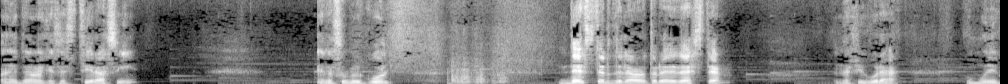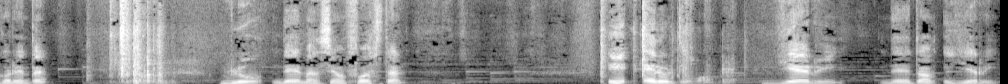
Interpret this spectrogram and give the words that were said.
Ahí tenemos que se estira así. Es super cool. Dexter del laboratorio de Dexter. Una figura común y corriente. Blue de Mansión Foster. Y el último. Jerry de Tom y Jerry.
